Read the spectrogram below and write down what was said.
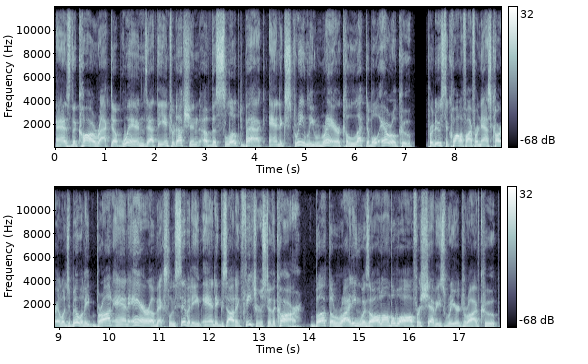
as the car racked up wins at the introduction of the sloped back and extremely rare collectible Aero Coupe produced to qualify for NASCAR eligibility, brought an air of exclusivity and exotic features to the car. But the writing was all on the wall for Chevy's rear drive coupe.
